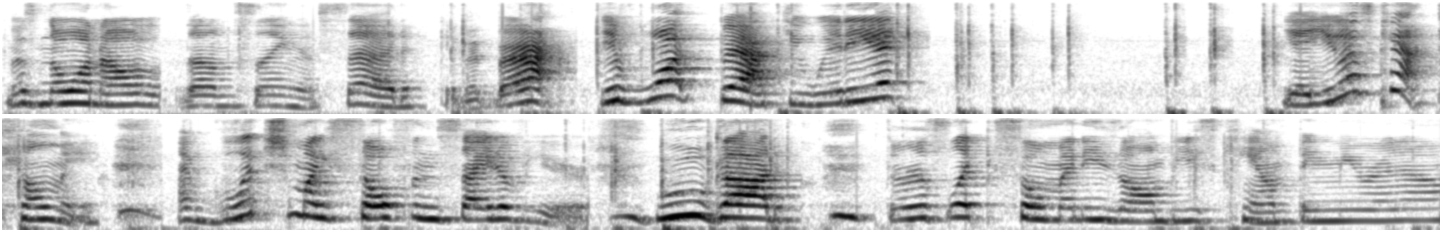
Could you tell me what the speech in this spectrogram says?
There's no one else that I'm saying that said. Give it back. Give what back, you idiot? Yeah, you guys can't kill me. I've glitched myself inside of here. Ooh, God. There's like so many zombies camping me right now.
